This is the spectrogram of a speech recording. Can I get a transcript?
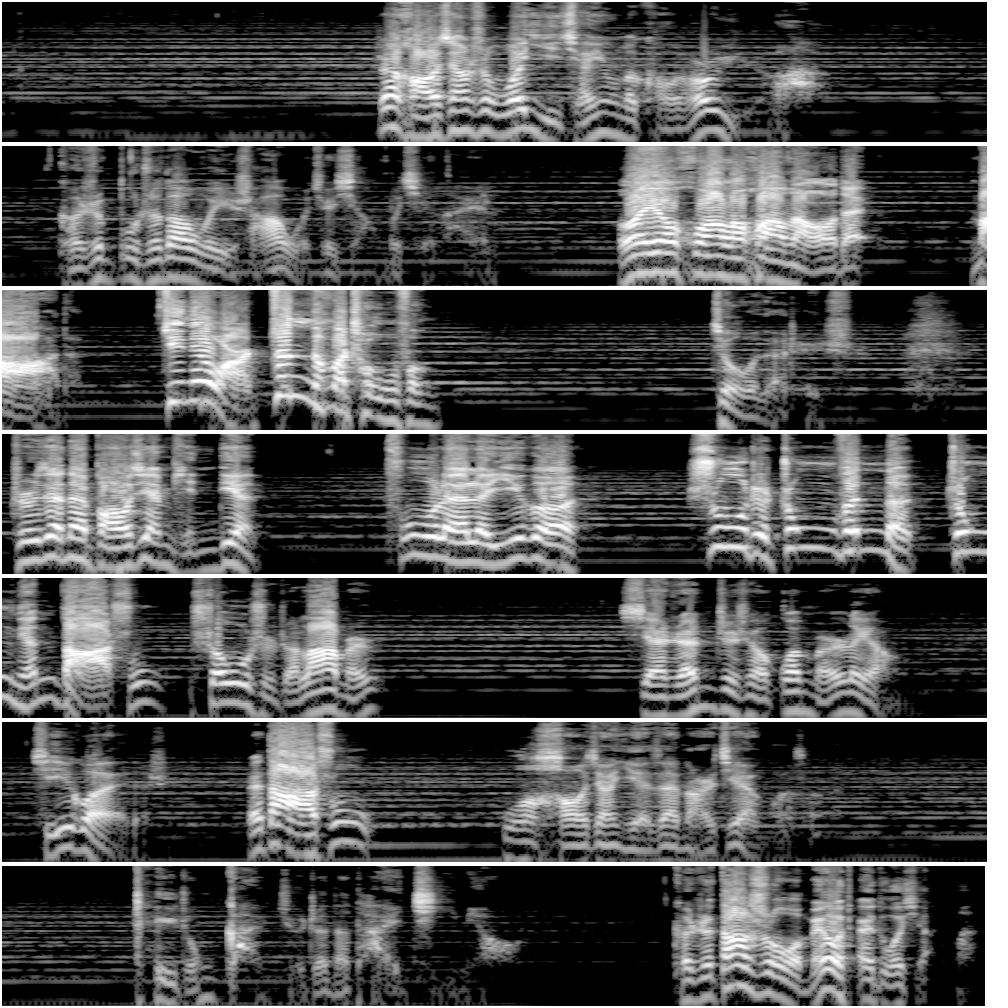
这好像是我以前用的口头语吧。可是不知道为啥，我却想不起来了。我又晃了晃脑袋，妈的，今天晚上真他妈抽风！就在这时，只见那保健品店出来了一个梳着中分的中年大叔，收拾着拉门。显然这是要关门的样子。奇怪的是，这大叔我好像也在哪儿见过似的。这种感觉真的太奇妙了。可是当时我没有太多想啊，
